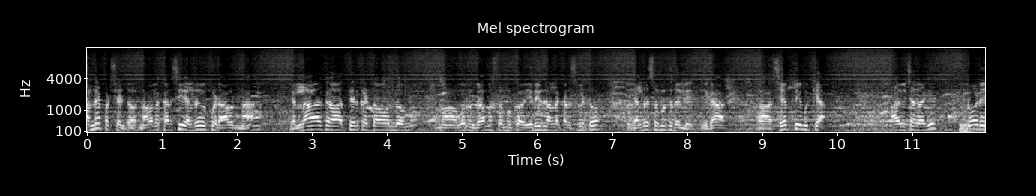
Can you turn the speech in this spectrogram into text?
Hundred percent. ನಾವೆಲ್ಲ ಕರೆಸಿ ಎಲ್ಲರಿಗೂ ಕೂಡ ಅವ್ರನ್ನ ಎಲ್ಲ ತೇರು ಕಟ್ಟೋ ಒಂದು ಊರಿನ ಗ್ರಾಮಸ್ಥರ ಮುಖ ಹಿರಿಯರನ್ನೆಲ್ಲ ಕರೆಸಿಬಿಟ್ಟು ಎಲ್ಲರ ಸಮ್ಮುಖದಲ್ಲಿ ಈಗ ಸೇಫ್ಟಿ ಮುಖ್ಯ. ಆ ವಿಚಾರವಾಗಿ ನೋಡಿ,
